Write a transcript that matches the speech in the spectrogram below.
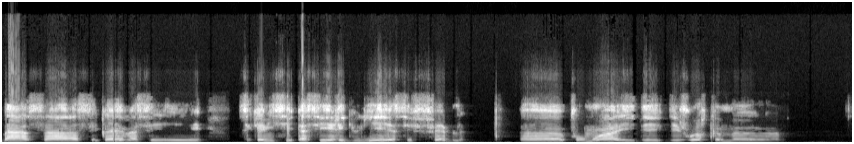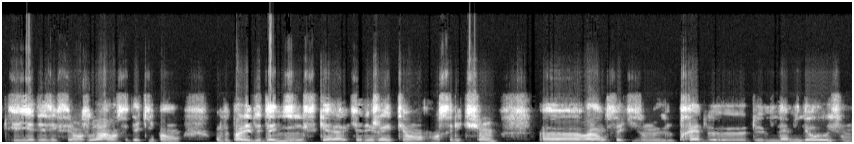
bah ça c'est quand même assez, c'est quand même assez irrégulier et assez faible euh, pour moi et des, des joueurs comme euh, il y a des excellents joueurs dans cette équipe. Hein. On peut parler de Dannings qui a, qui a déjà été en, en sélection. Euh, voilà, on sait qu'ils ont eu le prêt de, de Minamino. Ils ont,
